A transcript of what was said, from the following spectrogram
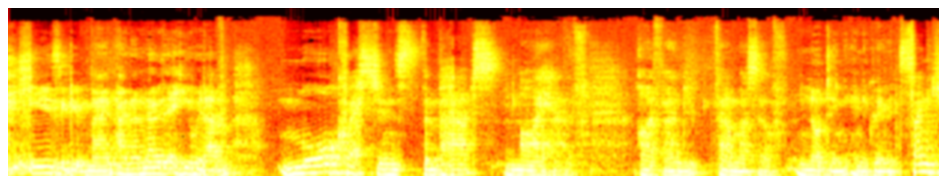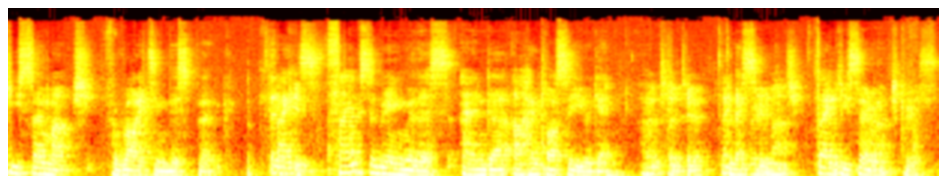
he is a good man, and I know that he would have more questions than perhaps mm. I have. I found found myself nodding in agreement. Thank you so much for writing this book. Thank thanks, you. thanks for being with us, and uh, I hope I'll see you again. I hope so too. Thank Bless you very much. Thank you so much, Chris.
